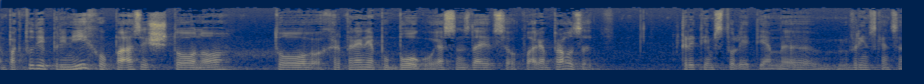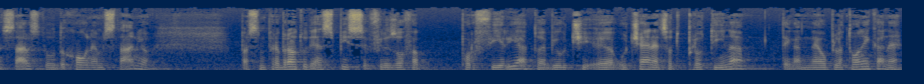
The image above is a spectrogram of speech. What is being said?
ampak tudi pri njih opaziš to, no, to hrpenenje po Bogu. Jaz sem zdaj se ukvarjam prav z tretjem stoletjem eh, v rimskem cesarstvu, v duhovnem stanju. Pa sem prebral tudi en spis filozofa Porfirija, to je bil uči, eh, učenec od Plotina, tega neoplatonika. Ne.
